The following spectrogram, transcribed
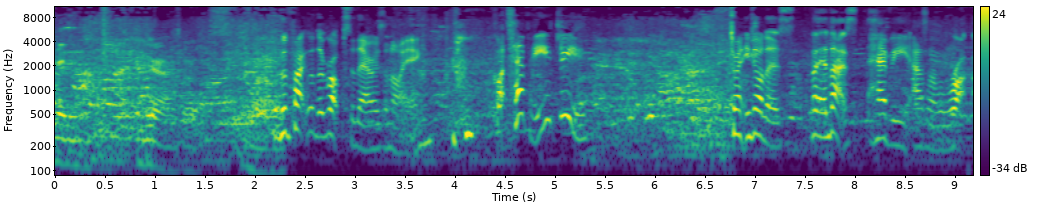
I mean, yeah, but. The fact that the rocks are there is annoying. Quite heavy, gee. Twenty dollars. That's heavy as a rock.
